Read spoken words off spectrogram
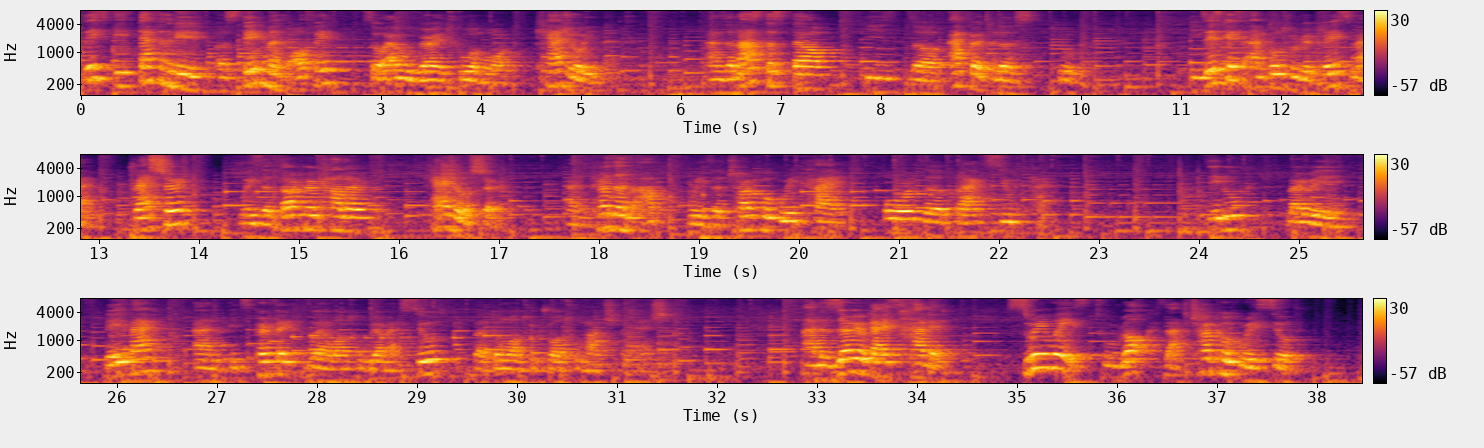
This is definitely a statement outfit, so I will wear it to a more casual event. And the last style is the effortless look. In this case, I'm going to replace my dress shirt with a darker color casual shirt and pair them up with a charcoal gray tie or the black suit tie. They look very laid back and it's perfect when I want to wear my suit but don't want to draw too much attention. And there you guys have it. 3 ways to rock that charcoal gray suit.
